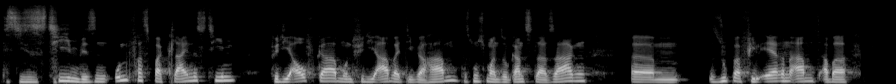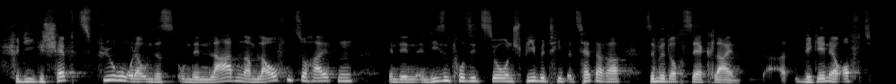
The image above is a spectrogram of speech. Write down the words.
dass dieses Team, wir sind ein unfassbar kleines Team für die Aufgaben und für die Arbeit, die wir haben. Das muss man so ganz klar sagen. Ähm, super viel Ehrenamt, aber für die Geschäftsführung oder um, das, um den Laden am Laufen zu halten, in, den, in diesen Positionen, Spielbetrieb etc., sind wir doch sehr klein. Wir gehen ja oft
